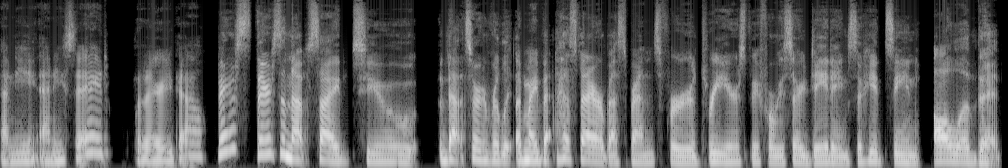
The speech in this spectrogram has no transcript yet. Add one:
and he, and he stayed. So there you go. There's, there's an upside to that sort of really, my husband and I were best friends for three years before we started dating. So he'd seen all of it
